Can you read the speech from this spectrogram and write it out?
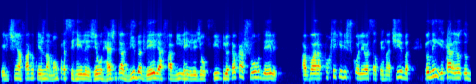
ele tinha a faca e o queijo na mão para se reeleger o resto da vida dele, a família, reeleger o filho, até o cachorro dele. Agora, por que, que ele escolheu essa alternativa? Eu nem, cara, eu, eu,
